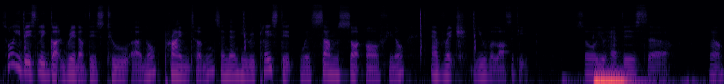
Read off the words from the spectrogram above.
So he basically got rid of these two, uh, you know, prime terms, and then he replaced it with some sort of, you know, average u velocity. So you have this, uh, well,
